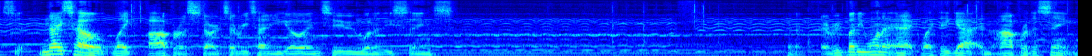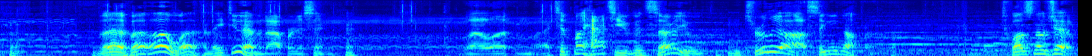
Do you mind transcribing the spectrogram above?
It's nice how like opera starts every time you go into one of these things. Everybody want to act like they got an opera to sing. oh, uh, they do have an opera to sing. well, uh, I tip my hat to you, good sir. You truly are singing opera. Twas no joke,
